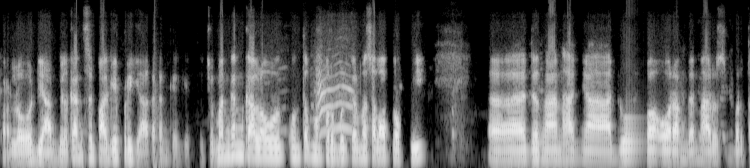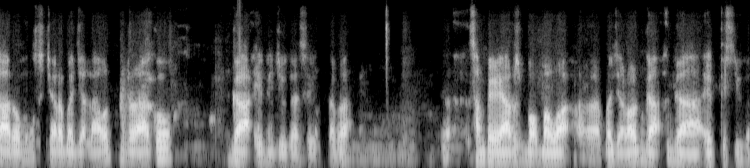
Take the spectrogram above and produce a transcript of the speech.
perlu diambilkan sebagai pria kan kayak gitu. Cuman kan kalau untuk memperebutkan masalah topi eh, dengan hanya dua orang dan harus bertarung secara bajak laut, menurut aku nggak ini juga sih apa sampai harus bawa-bawa eh, bajak laut nggak nggak etis juga.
